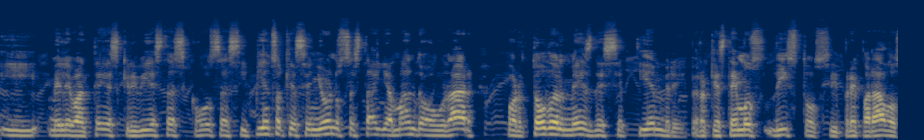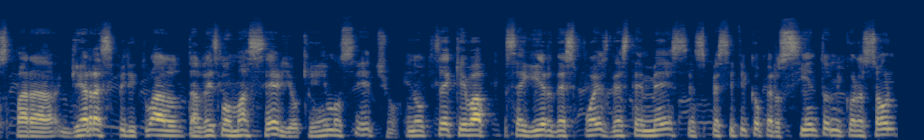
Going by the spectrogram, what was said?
y me levanté, escribí estas cosas y pienso que el Señor nos está llamando a orar por todo el mes de septiembre, pero que estemos listos y preparados para guerra espiritual, tal vez lo más serio que hemos hecho. No sé qué va a seguir después de este mes específico, pero siento en mi corazón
